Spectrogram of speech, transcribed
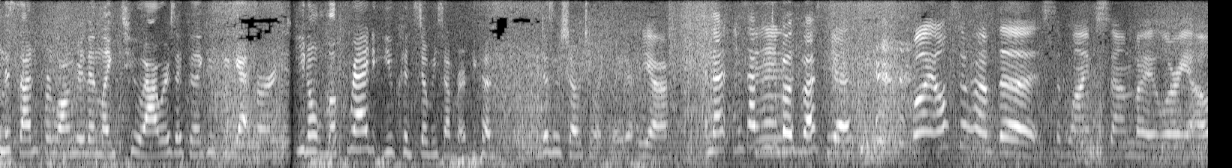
in the sun for longer than like two hours, I feel like you could get burned. If you don't look red, you could still be sunburned because it doesn't show till like later. Yeah. And that has happened And to both of us. Yes. well, I also have the Sublime Sun by L'Oreal,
